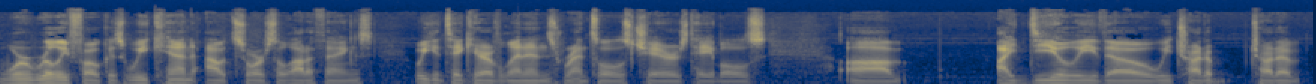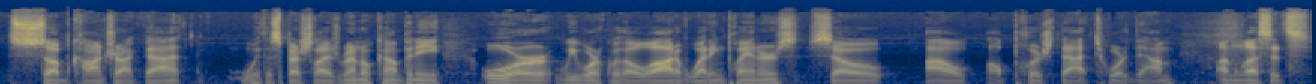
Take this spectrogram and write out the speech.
we're really focused. We can outsource a lot of things. We can take care of linens, rentals, chairs, tables. Um, ideally, though, we try to try to subcontract that with a specialized rental company, or we work with a lot of wedding planners. So I'll I'll push that toward them unless it's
